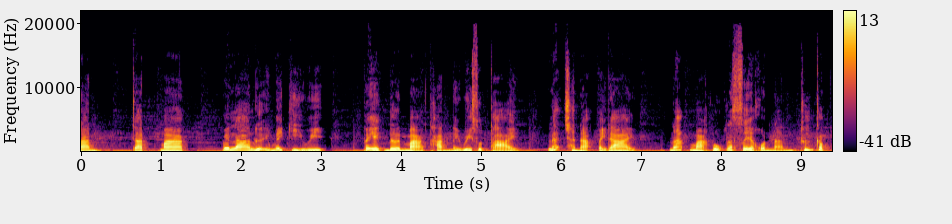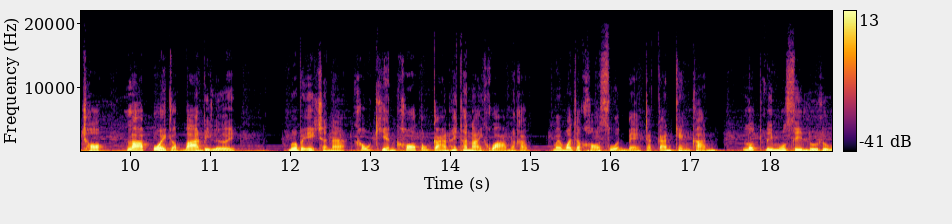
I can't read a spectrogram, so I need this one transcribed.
นั่น จัดหมาก เวลาเหลืออีกไม่กี่วิ พระเอกเดินหมากทันในวิสุดท้าย และชนะไปได้ นักหมากรุกรัสเซียคนนั้นถึงกับช็อกลาป่วยกลับบ้านไปเลย เมื่อพระเอกชนะเขาเขียนข้อต้องการให้ทนายความนะครับ ไม่ว่าจะขอส่วนแบ่งจากการแข่งขันรถลิมูซีนหรู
